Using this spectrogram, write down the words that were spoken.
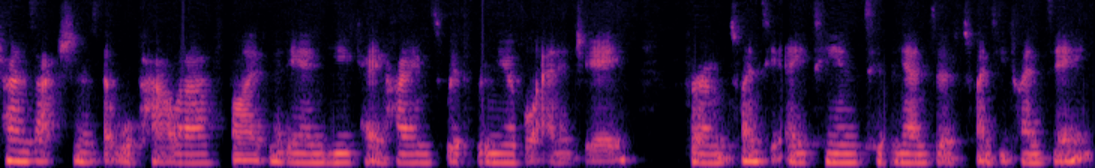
transactions that will power 5 million UK homes with renewable energy from 2018 to the end of 2020.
